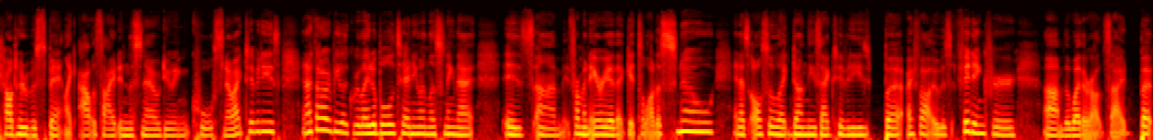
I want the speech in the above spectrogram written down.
childhood was spent like outside in the snow doing cool snow activities. And I thought it would be like relatable to anyone listening that is um, from an area that gets a lot of snow and has also like done these activities. But I thought it was fitting for um, the weather outside. But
